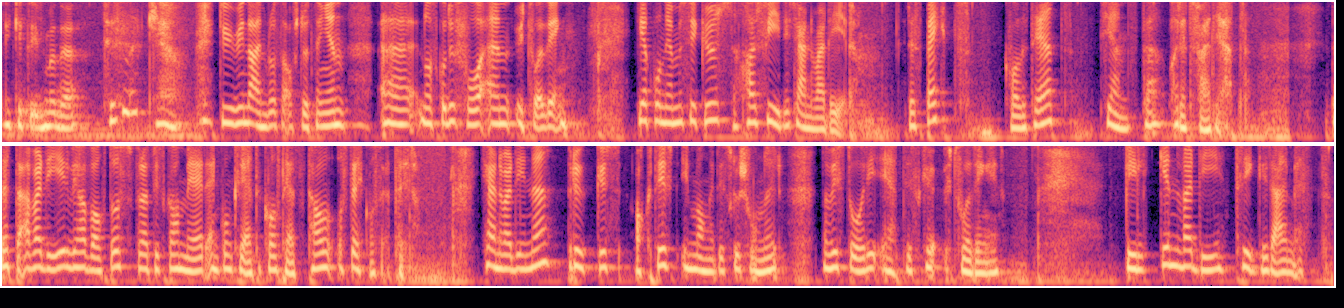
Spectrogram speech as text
Lykke til med det. Tusen takk. Ja. Du, Vi nærmer oss avslutningen. Eh, nå skal du få en utfordring. Diakonhjemmet sykehus har fire kjerneverdier. Respekt, kvalitet, tjeneste og rettferdighet. Dette er verdier vi har valgt oss for at vi skal ha mer enn konkrete kvalitetstall å strekke oss etter. Kjerneverdiene brukes aktivt i mange diskusjoner når vi står i etiske utfordringer. Hvilken verdi trigger deg mest?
